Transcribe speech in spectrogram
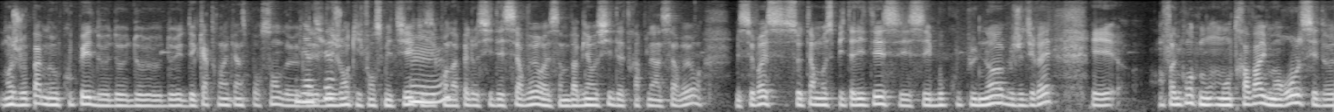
moi je veux pas me couper de, de- de- de- des 95% de- Bien des, gens qui font ce métier, Mhm. qu'on appelle aussi des serveurs, et ça me va bien aussi d'être appelé un serveur. Mais c'est vrai, ce terme hospitalité, c'est c'est beaucoup plus noble, je dirais. Et en fin de compte, mon, mon travail, mon rôle, c'est de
